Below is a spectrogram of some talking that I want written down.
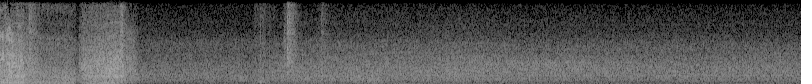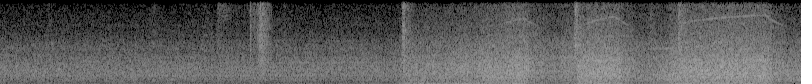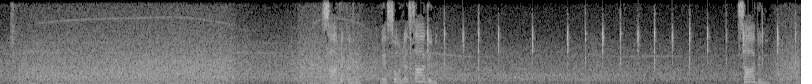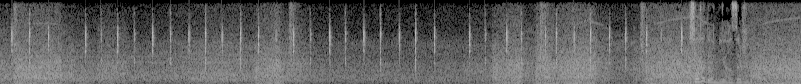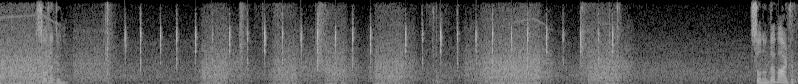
ilerleyin. Sağda kalın ve sonra sağa dönün. Sağa dönün. Sola dönmeye hazırlanın. Sola dönün. Sonunda vardık.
